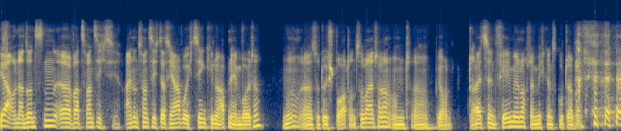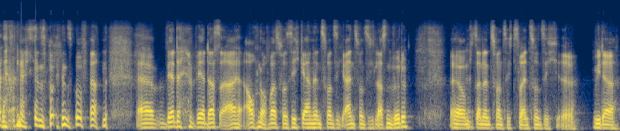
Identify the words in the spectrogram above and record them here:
Ja, und ansonsten äh, war 2021 das Jahr, wo ich 10 Kilo abnehmen wollte, ne? also durch Sport und so weiter. Und äh, ja, 13 fehlen mir noch, dann bin ich ganz gut dabei. Insofern äh, wäre wär das äh, auch noch was, was ich gerne in 2021 lassen würde, äh, um es dann in 2022 äh, wieder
